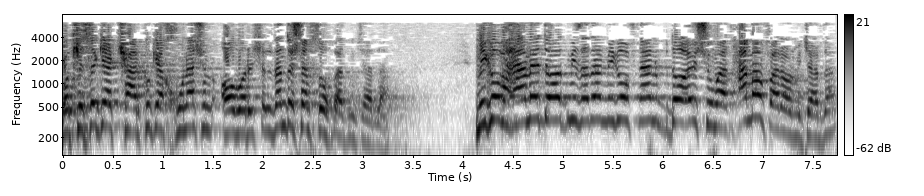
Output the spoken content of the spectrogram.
با کسایی که از کرکوک از خونهشون آواره شدن داشتم صحبت می‌کردم. می‌گفت همه داد می‌زدن می‌گفتن داعش اومد. همه هم فرار می‌کردن.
